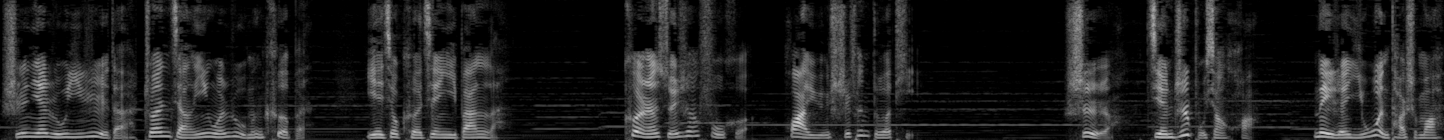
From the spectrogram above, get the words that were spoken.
十年如一日的专讲英文入门课本，也就可见一斑了。客人随声附和，话语十分得体。是啊，简直不像话。那人一问他什么，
